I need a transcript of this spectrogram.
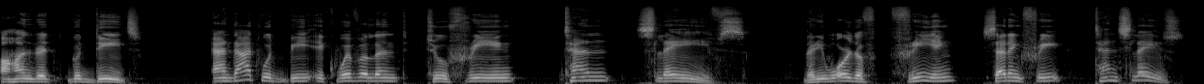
a hundred good deeds. And that would be equivalent to freeing 10 slaves. The reward of freeing, setting free 10 slaves.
